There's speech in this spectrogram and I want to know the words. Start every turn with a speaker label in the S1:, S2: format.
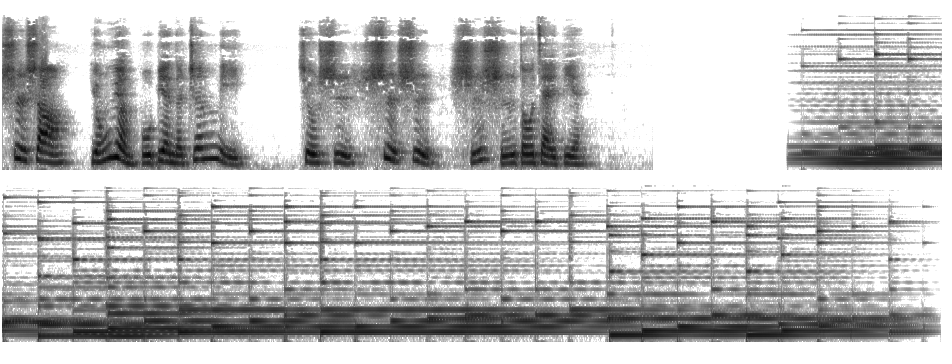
S1: 世上永远不变的真理就是事事时时都在变。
